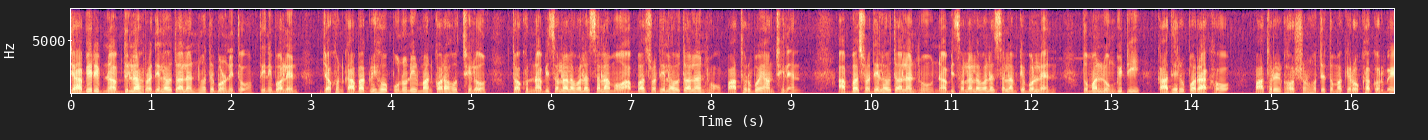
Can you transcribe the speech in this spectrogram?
জাবির ইবনু আবদুল্লাহ রদিল্লাহ তাল্লাহতে হতে বর্ণিত। তিনি বলেন, যখন কাবাগৃহ পুনর্নির্মাণ করা হচ্ছিল, তখন নাবি সাল্লাহ আল্লাহ সাল্লাম ও আব্বাস রদিল্লাহ তাল্লাহ্ন পাথর বয়ে আনছিলেন। আব্বাস রদিল্লাহ তাল্লাহ্ন নাবি সাল্লাহ আল্লাহ সাল্লামকে বললেন, তোমার লুঙ্গিটি কাঁধের উপর রাখো, পাথরের ঘর্ষণ হতে তোমাকে রক্ষা করবে।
